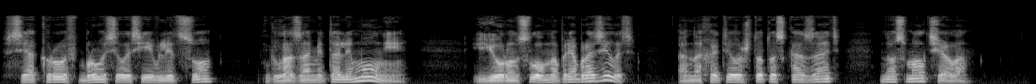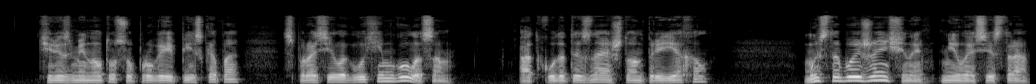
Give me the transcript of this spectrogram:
Вся кровь бросилась ей в лицо, глаза метали молнии. Юрун словно преобразилась. Она хотела что-то сказать, но смолчала. Через минуту супруга епископа спросила глухим голосом. «Откуда ты знаешь, что он приехал?» «Мы с тобой женщины, милая сестра»,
